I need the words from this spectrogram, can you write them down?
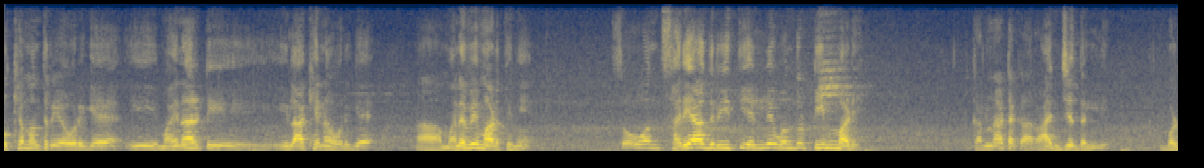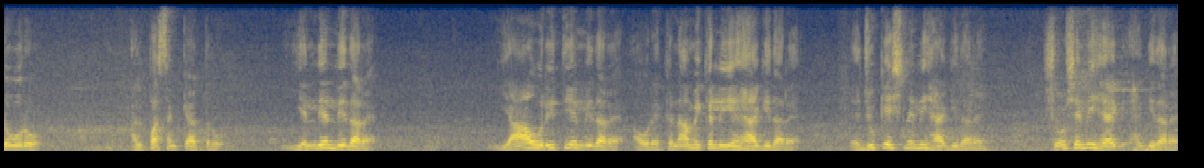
ಮುಖ್ಯಮಂತ್ರಿಯವರಿಗೆ ಈ ಮೈನಾರಿಟಿ ಇಲಾಖೆನವರಿಗೆ ಮನವಿ ಮಾಡ್ತೀನಿ. ಸೊ ಒಂದು ಸರಿಯಾದ ರೀತಿಯಲ್ಲಿ ಒಂದು ಟೀಮ್ ಮಾಡಿ. ಕರ್ನಾಟಕ ರಾಜ್ಯದಲ್ಲಿ ಬಡವರು ಅಲ್ಪಸಂಖ್ಯಾತರು ಎಲ್ಲೆಲ್ಲಿದ್ದಾರೆ, ಯಾವ ರೀತಿಯಲ್ಲಿದ್ದಾರೆ, ಅವ್ರು ಎಕನಾಮಿಕಲಿ ಹೇಗಿದ್ದಾರೆ ಎಜುಕೇಷ್ನಲಿ ಹೇಗಿದ್ದಾರೆ ಸೋಷಲಿ ಹೇಗೆ, ಹೇಗಿದ್ದಾರೆ,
